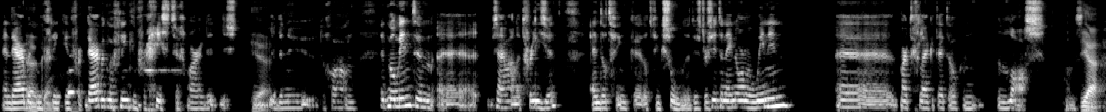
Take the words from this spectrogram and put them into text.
En daar heb, ik, me flink in, daar heb ik me flink in vergist, zeg maar. De, dus we hebben nu gewoon het momentum uh, zijn we aan het verliezen. En dat vind, ik, dat vind ik zonde. Dus er zit een enorme win in, maar tegelijkertijd ook een, een loss. Want, ja,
